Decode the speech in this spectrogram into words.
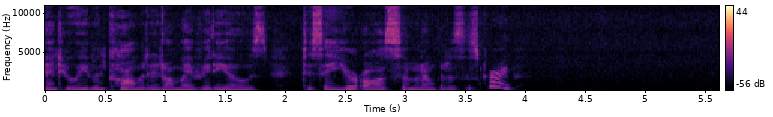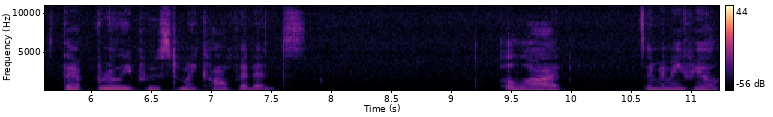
and who even commented on my videos to say you're awesome and I'm going to subscribe. That really boosted my confidence a lot. It made me feel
